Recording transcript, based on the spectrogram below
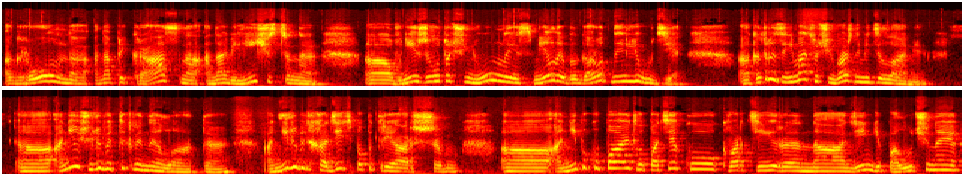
огромна, она прекрасна, она величественна. А, в ней живут очень умные, смелые, благородные люди, которые занимаются очень важными делами. А, они очень любят тыквенные латы, они любят ходить по патриаршим, а, они покупают в ипотеку квартиры на деньги, полученные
